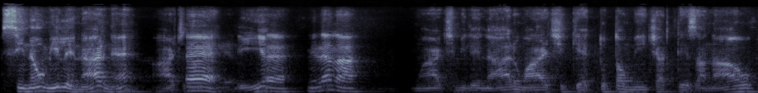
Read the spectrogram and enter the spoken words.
se não milenar, né? A arte da é, É, milenar. Uma arte milenar, uma arte que é totalmente artesanal,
